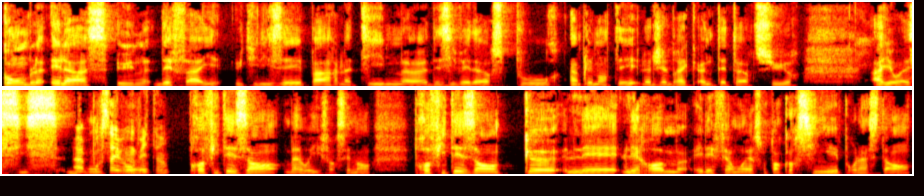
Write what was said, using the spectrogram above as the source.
comble hélas une des failles utilisées par la team euh, des Evaders pour implémenter le jailbreak untethered sur iOS 6. Ah, Donc, pour ça ils vont euh, vite. Hein. profitez-en, bah oui, forcément, profitez-en que les, les ROM et les firmware sont encore signés pour l'instant.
